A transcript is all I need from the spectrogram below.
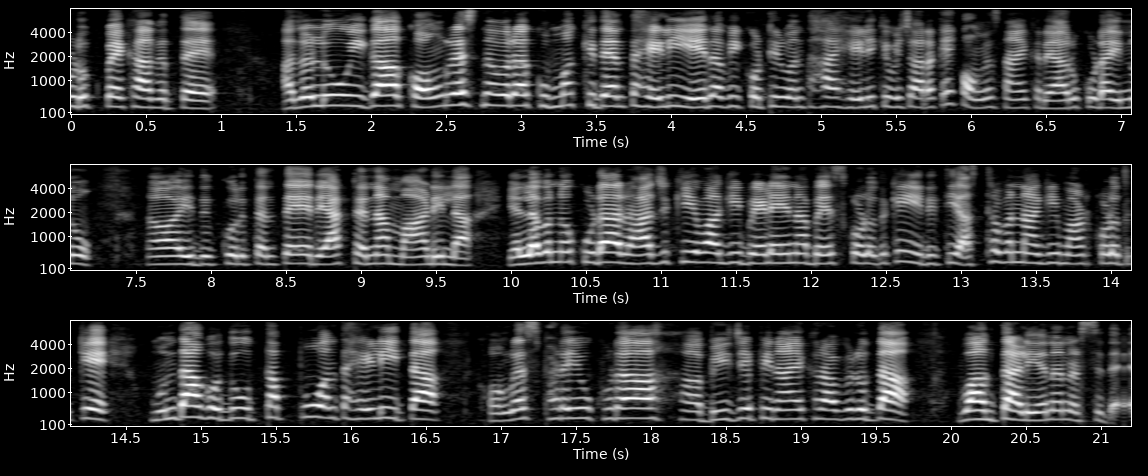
ಹುಡುಕ್ಬೇಕಾಗತ್ತೆ. ಅದರಲ್ಲೂ ಈಗ ಕಾಂಗ್ರೆಸ್ನವರ ಕುಮ್ಮಕ್ಕಿದೆ ಅಂತ ಹೇಳಿ ಎ ರವಿ ಕೊಟ್ಟಿರುವಂತಹ ಹೇಳಿಕೆ ವಿಚಾರಕ್ಕೆ ಕಾಂಗ್ರೆಸ್ ನಾಯಕರು ಯಾರು ಕೂಡ ಇನ್ನು ಇದು ಕುರಿತಂತೆ ರಿಯಾಕ್ಟ್ ಅನ್ನ ಮಾಡಿಲ್ಲ. ಎಲ್ಲವನ್ನೂ ಕೂಡ ರಾಜಕೀಯವಾಗಿ ಬೇಳೆಯನ್ನ ಬೇಯಿಸ್ಕೊಳ್ಳೋದಕ್ಕೆ, ಈ ರೀತಿ ಅಸ್ತ್ರವನ್ನಾಗಿ ಮಾಡ್ಕೊಳ್ಳೋದಕ್ಕೆ ಮುಂದಾಗೋದು ತಪ್ಪು ಅಂತ ಹೇಳಿ ಈತ ಕಾಂಗ್ರೆಸ್ ಪಡೆಯೂ ಕೂಡ ಬಿಜೆಪಿ ನಾಯಕರ ವಿರುದ್ಧ ವಾಗ್ದಾಳಿಯನ್ನ ನಡೆಸಿದೆ.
